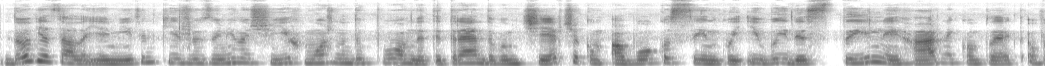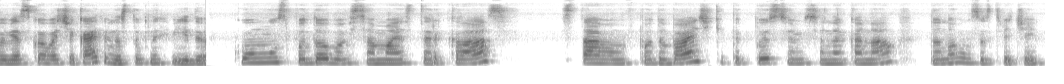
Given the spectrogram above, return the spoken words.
Дов'язала я мітинки і зрозуміла, що їх можна доповнити трендовим чепчиком або косинкою, і вийде стильний гарний комплект. Обов'язково чекайте в наступних відео. Кому сподобався майстер-клас, ставимо вподобайки, підписуємося на канал. До нових зустрічей!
